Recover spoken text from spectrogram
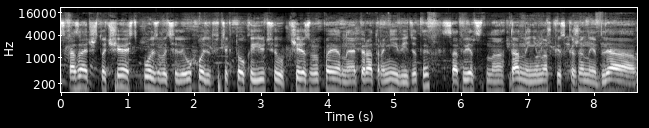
сказать, что часть пользователей уходит в TikTok и YouTube через VPN, и оператор не видит их. Соответственно, данные немножко искажены. Для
